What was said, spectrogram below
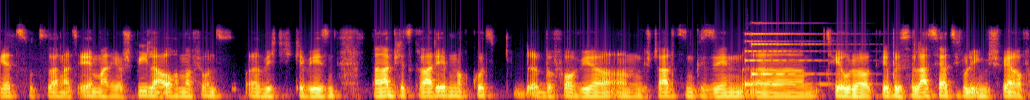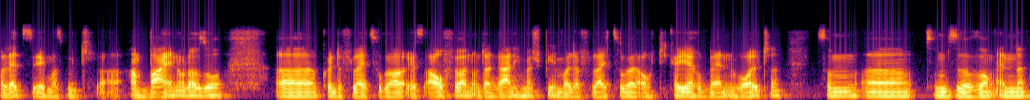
jetzt sozusagen als ehemaliger Spieler auch immer für uns äh, wichtig gewesen. Dann habe ich jetzt gerade eben noch kurz, äh, bevor wir ähm, gestartet sind, gesehen, äh, Theodor Gebrselassie hat sich wohl irgendwie schwerer verletzt, irgendwas mit äh, am Bein oder so. Äh, könnte vielleicht sogar jetzt aufhören und dann gar nicht mehr spielen, weil er vielleicht sogar auch die Karriere beenden wollte zum, äh, zum Saisonende.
